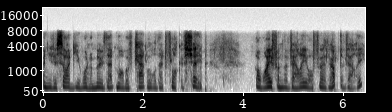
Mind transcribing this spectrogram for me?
and you decide you want to move that mob of cattle or that flock of sheep away from the valley or further up the valley.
